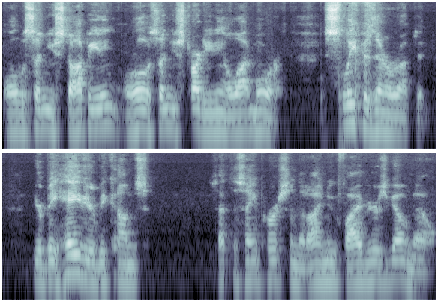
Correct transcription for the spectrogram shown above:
all of a sudden you stop eating, or all of a sudden you start eating a lot more. Sleep is interrupted. Your behavior becomes is that the same person that I knew five years ago? No.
